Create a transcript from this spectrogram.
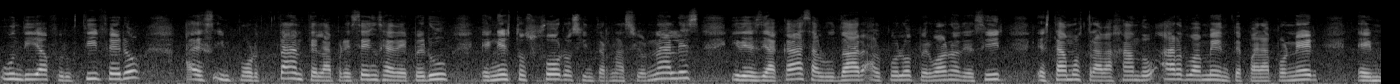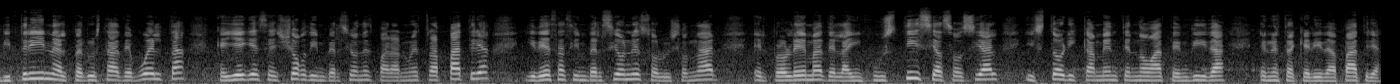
un día fructífero, es importante la presencia de Perú en estos foros internacionales y desde acá saludar al pueblo peruano decir, estamos trabajando arduamente para poner en vitrina, el Perú está de vuelta, que llegue ese shock de inversiones para nuestra patria y de esas inversiones solucionar el problema de la injusticia social históricamente no atendida en nuestra querida patria.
